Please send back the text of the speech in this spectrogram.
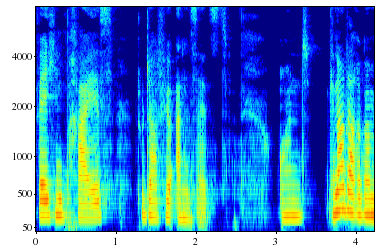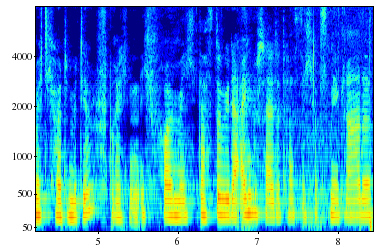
welchen Preis du dafür ansetzt? Und genau darüber möchte ich heute mit dir sprechen. Ich freue mich, dass du wieder eingeschaltet hast. Ich habe es mir gerade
